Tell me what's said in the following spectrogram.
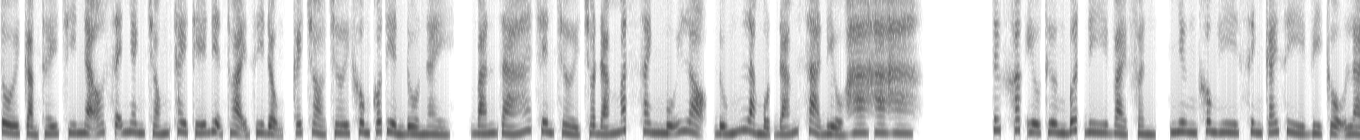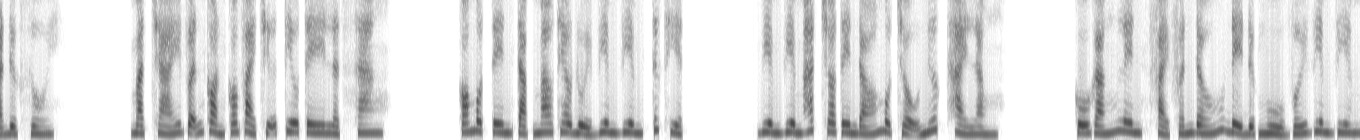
Tôi cảm thấy trí não sẽ nhanh chóng thay thế điện thoại di động, cái trò chơi không có tiền đồ này, bán giá trên trời cho đám mắt xanh mũi lọ, đúng là một đám xả điều ha ha ha. Tức khắc yêu thương bớt đi vài phần, nhưng không hy sinh cái gì vì cậu là được rồi. Mặt trái vẫn còn có vài chữ tiêu tê lật sang. Có một tên tạp mau theo đuổi viêm viêm tức thiệt. Viêm viêm hắt cho tên đó một chậu nước hài lòng. Cố gắng lên, phải phấn đấu để được ngủ với viêm viêm.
